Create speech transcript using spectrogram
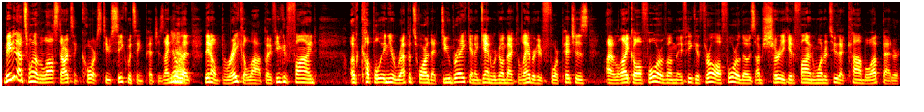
Maybe that's one of the lost arts in Coors too, sequencing pitches. I know Yeah. that they don't break a lot, but if you could find a couple in your repertoire that do break, and again, we're going back to Lambert here, four pitches. I like all four of them. If he could throw all four of those, I'm sure he could find one or two that combo up better.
